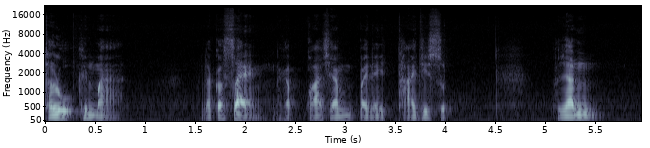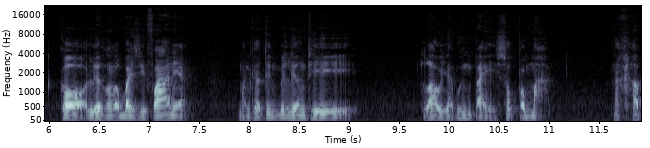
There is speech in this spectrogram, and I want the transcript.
ทะลุขึ้นมา แล้วก็แซงนะครับคว้าแชมป์ไปในท้ายที่สุด เพราะฉะนั้น ก็เรื่องของเราใบสีฟ้าเนี่ยมันก็จึงเป็นเรื่องที่เราอย่าเพิ่งไปสบประมาทนะครับ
